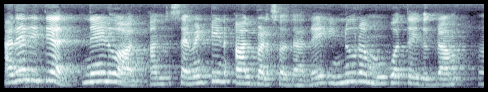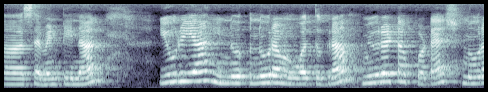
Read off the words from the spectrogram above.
ಅದೇ ರೀತಿ ಹದಿನೇಳು ಆಲ್ ಅಂದರೆ ಸೆವೆಂಟೀನ್ ಆಲ್ ಬಳಸೋದಾದರೆ ಇನ್ನೂರ ಮೂವತ್ತೈದು ಗ್ರಾಮ್ ಸೆವೆಂಟೀನ್ ಆಲ್ ಯೂರಿಯಾ ಇನ್ನೂ ನೂರ ಮೂವತ್ತು ಗ್ರಾಮ್ ಮ್ಯೂರೇಟ್ ಆಫ್ ಪೊಟ್ಯಾಶ್ ನೂರ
